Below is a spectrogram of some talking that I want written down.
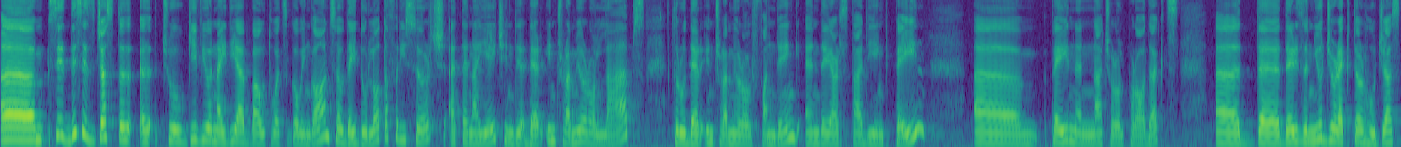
Um, see, this is just uh, uh, to give you an idea about what's going on. So they do a lot of research at NIH in the, their intramural labs through their intramural funding, and they are studying pain, um, pain and natural products. Uh, the, there is a new director who just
